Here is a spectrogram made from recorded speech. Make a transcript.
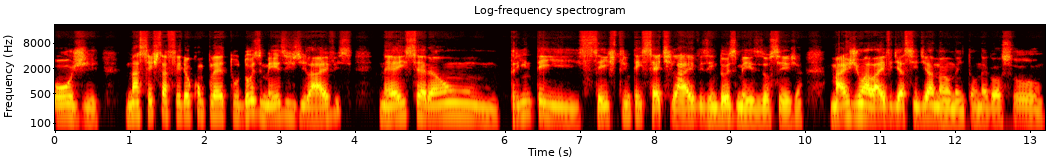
hoje, na sexta-feira, eu completo dois meses de lives, né? E serão 36, 37 lives em dois meses, ou seja, mais de uma live de assim dia não, né? Então, um negócio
